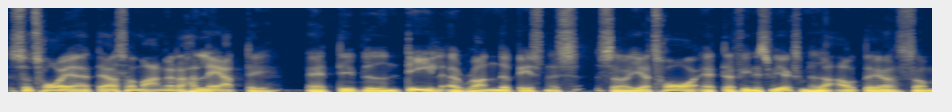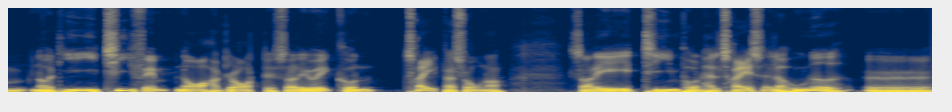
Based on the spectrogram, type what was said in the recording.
så tror jeg, at der er så mange, der har lært det, at det er blevet en del af run the business. Så jeg tror, at der findes virksomheder out there, som når de i 10-15 år har gjort det, så er det jo ikke kun tre personer, så er det et team på en 50 eller 100 øh,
